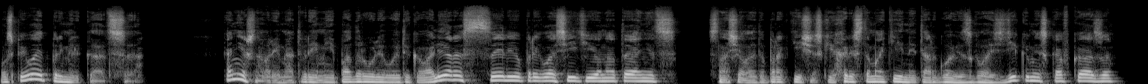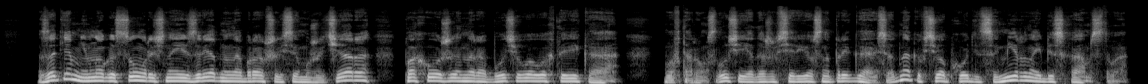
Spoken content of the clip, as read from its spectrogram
успевает примелькаться. Конечно, время от времени подруливают и кавалеры с целью пригласить ее на танец. Сначала это практически хрестоматийный торговец гвоздиками с Кавказа, затем немного сумрачная и изрядно набравшаяся мужичара, похожая на рабочего вахтовика — во втором случае я даже всерьез напрягаюсь, однако все обходится мирно и без хамства.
